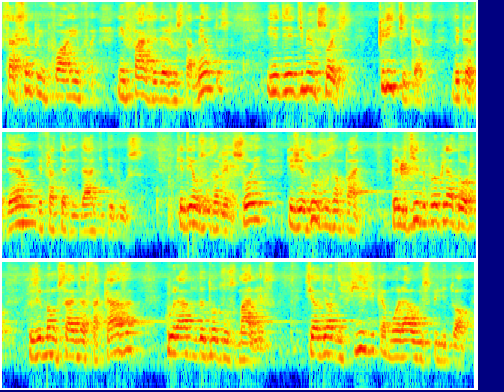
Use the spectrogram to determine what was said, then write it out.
estar sempre em, em, em fase de ajustamentos e de dimensões críticas de perdão, de fraternidade de luz. Que Deus os abençoe, que Jesus os ampare. Permitido pelo Criador que os irmãos saiam desta casa curados de todos os males, seja de ordem física, moral ou espiritual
